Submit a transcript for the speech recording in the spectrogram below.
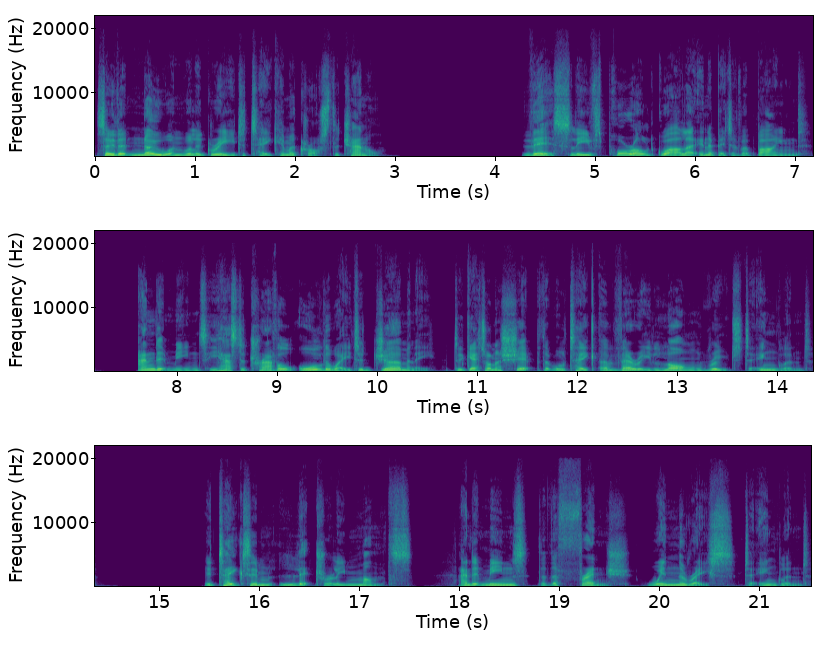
so that no one will agree to take him across the channel. This leaves poor old Guala in a bit of a bind, and it means he has to travel all the way to Germany to get on a ship that will take a very long route to England. It takes him literally months, and it means that the French win the race to England.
